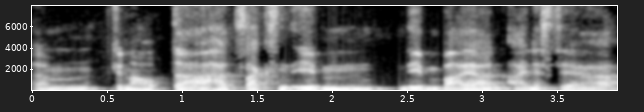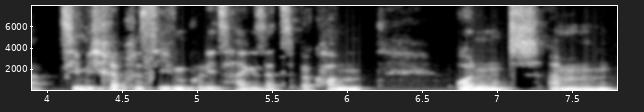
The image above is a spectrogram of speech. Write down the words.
ähm, genau, da hat Sachsen eben neben Bayern eines der ziemlich repressiven Polizeigesetze bekommen. Und ähm,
